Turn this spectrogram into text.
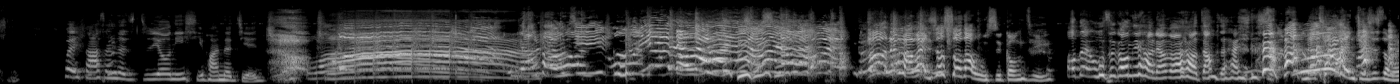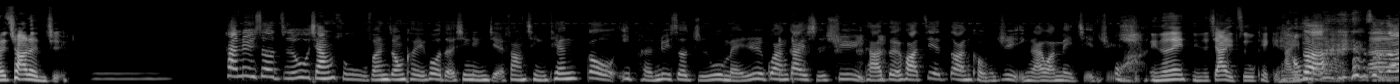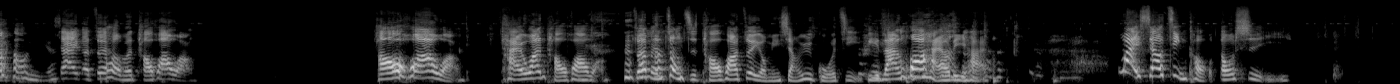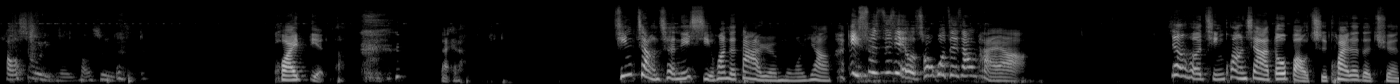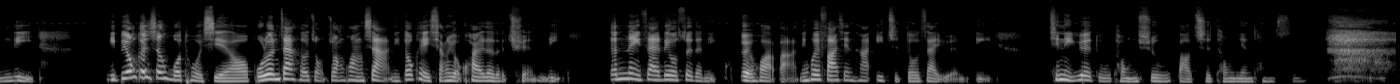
会发生的只有你喜欢的结局。哇！两百公斤，我们又两百万，然后两百万，你说瘦到五十公斤？哦，对，五十公斤好，两百万好，这样子汉是。你的 challenge 是什么？challenge？和绿色植物相处五分钟，可以获得心灵解放。请添购一盆绿色植物，每日灌溉时需与它对话，戒断恐惧，迎来完美结局。哇，你的那你的家里植物可以给他一对啊，这都要靠你啊。下一个，最后我们桃花王，桃花王，台湾桃花王，专门 种植桃花最有名，享誉国际，比兰花还要厉害，外销进口都适宜。桃树林的桃树林，快点了。来了，请长成你喜欢的大人模样。你是不是之前有抽过这张牌啊？任何情况下都保持快乐的权利，你不用跟生活妥协哦。不论在何种状况下，你都可以享有快乐的权利。跟内在六岁的你对话吧，你会发现他一直都在原地。请你阅读童书，保持童言童心。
